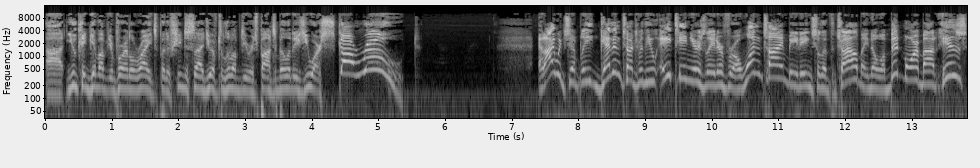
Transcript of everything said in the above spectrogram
Uh, you can give up your parental rights, but if she decides you have to live up to your responsibilities, you are screwed. And I would simply get in touch with you 18 years later for a one-time meeting so that the child may know a bit more about his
